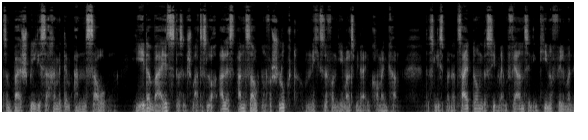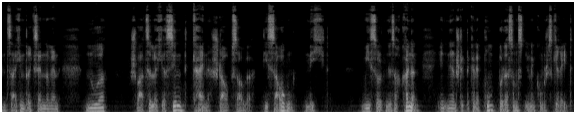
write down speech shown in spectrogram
Zum Beispiel die Sache mit dem Ansaugen. Jeder weiß, dass ein schwarzes Loch alles ansaugt und verschluckt und nichts davon jemals wieder entkommen kann. Das liest man in der Zeitung, das sieht man im Fernsehen, in Kinofilmen, in Zeichentricksendungen. Nur schwarze Löcher sind keine Staubsauger. Die saugen nicht. Wie sollten sie es auch können? In ihnen steckt ja keine Pumpe oder sonst irgendein komisches Gerät.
